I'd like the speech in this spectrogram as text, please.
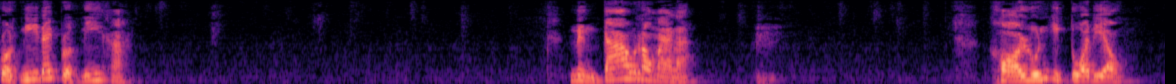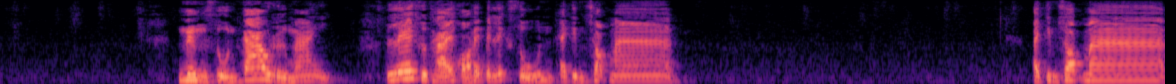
ปลดหนี้ได้ปลดหนี้ค่ะหนึ่งเก้าเรามาละ ขอลุ้นอีกตัวเดียว หนึ่งศูนย์เก้าหรือไม่ เลขสุดท้ายขอให้เป็นเลขศูนย์ไอติมชอบมาก ไอติมชอบมาก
